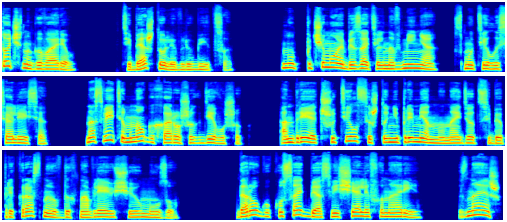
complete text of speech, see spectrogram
Точно говорю. Тебя, что ли, влюбиться?» «Ну, почему обязательно в меня?» — смутилась Олеся. «На свете много хороших девушек». Андрей отшутился, что непременно найдет себе прекрасную вдохновляющую музу. Дорогу к усадьбе освещали фонари. «Знаешь,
